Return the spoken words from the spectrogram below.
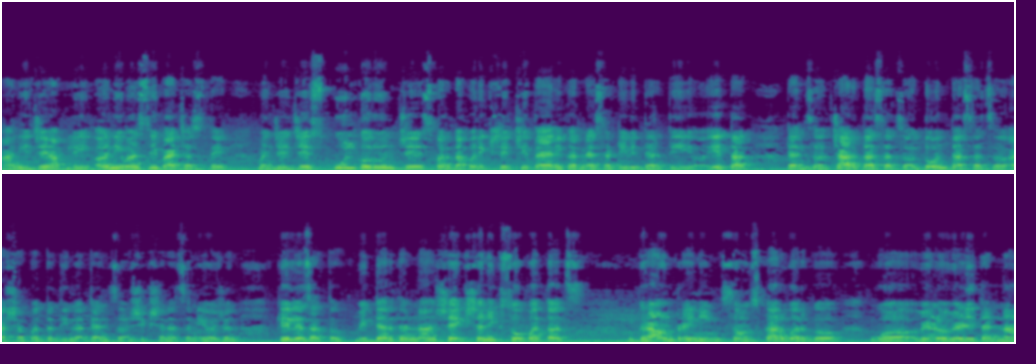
आणि जे आपली अनिवासी बॅच असते म्हणजे जे स्कूल करून जे स्पर्धा परीक्षेची तयारी करण्यासाठी विद्यार्थी येतात त्यांचं चार तासाचं दोन तासाचं अशा पद्धतीनं त्यांचं शिक्षणाचं नियोजन केलं जातं. विद्यार्थ्यांना शैक्षणिक सोबतच ग्राउंड ट्रेनिंग संस्कार वर्ग व वेळोवेळी त्यांना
